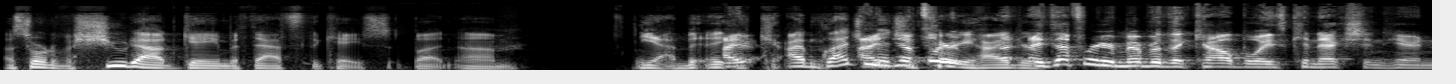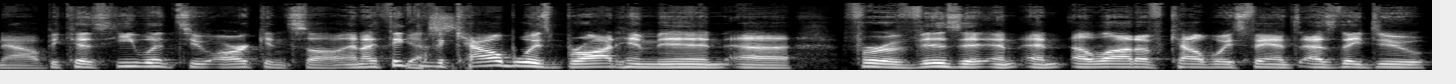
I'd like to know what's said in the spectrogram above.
a sort of a shootout game if that's the case. But um, yeah, but I, am glad you mentioned Kerry Hyder. I definitely remember the Cowboys connection here now because he went to Arkansas, and I think yes. the Cowboys brought him in uh, for a visit, and and a lot of Cowboys fans, as they do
